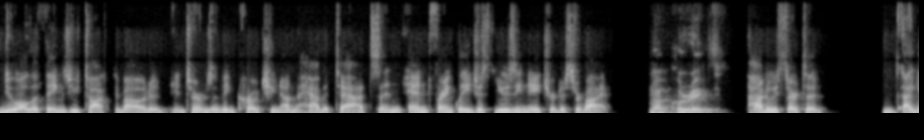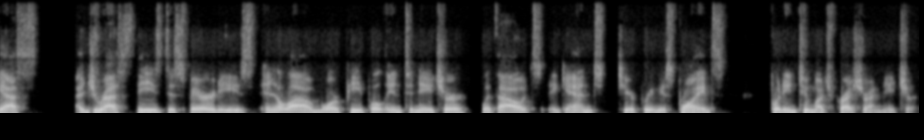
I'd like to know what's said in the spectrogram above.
do all the things you talked about in, in terms of encroaching on the habitats and and frankly just using nature to survive. No, correct. How do we start to, I guess, address these disparities and allow more people into nature without, again, to your previous points, putting too much pressure on nature?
